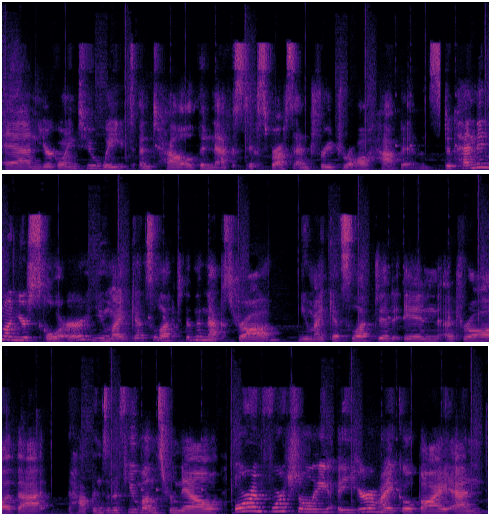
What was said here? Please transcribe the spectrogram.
and you're going to wait until the next express entry draw happens. Depending on your score, you might get selected in the next draw, you might get selected in a draw that happens in a few months from now, or unfortunately, a year might go by and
